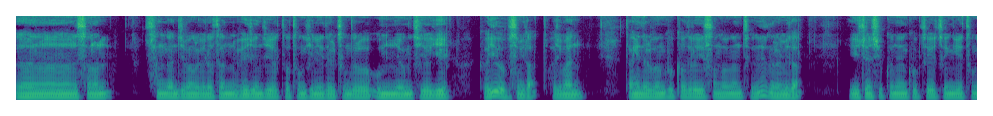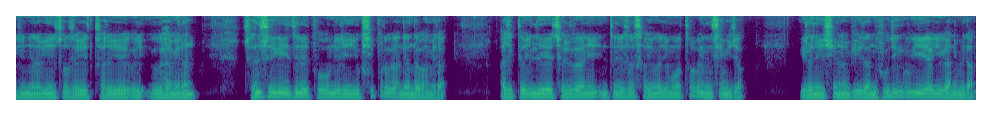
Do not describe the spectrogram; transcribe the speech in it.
어, 서는 산간 지방을 비롯한 외전 지역도 통신이 될 정도로 음영 지역이 거의 없습니다. 하지만 땅이 넓은 국가들의 성공은 전혀 다릅니다. 2019년 국제전기통신연합의 조사의 자료에 의하면 전 세계 인터넷 보급률이 60%가 안 된다고 합니다. 아직도 인류의 절반이 인터넷을 사용하지 못하고 있는 셈이죠. 이런 이슈는 비단 후진국의 이야기가 아닙니다.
